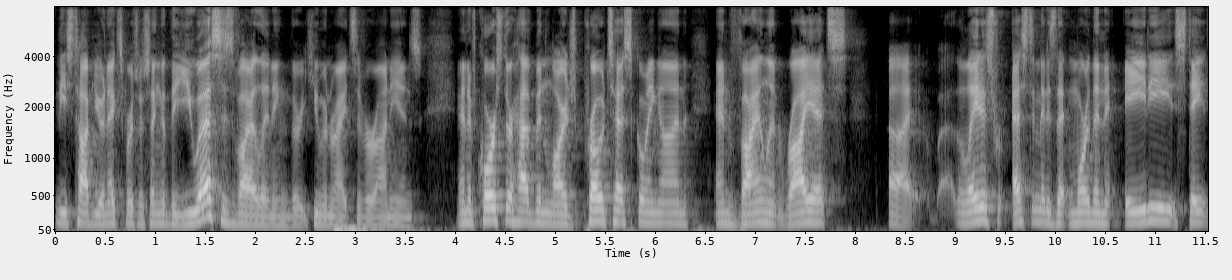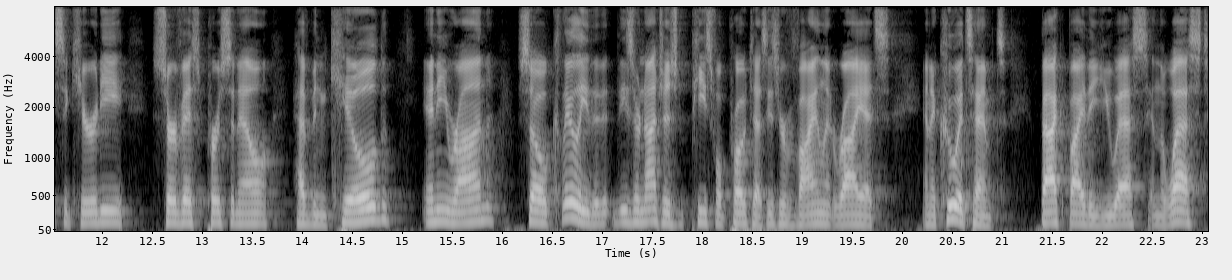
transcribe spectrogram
these top UN experts are saying that the US is violating the human rights of Iranians. And of course, there have been large protests going on and violent riots. Uh, the latest estimate is that more than 80 state security service personnel have been killed in Iran. So clearly, the, these are not just peaceful protests, these are violent riots and a coup attempt backed by the US and the West.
